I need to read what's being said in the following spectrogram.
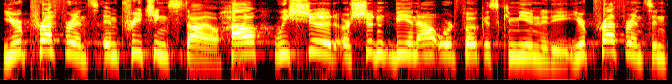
your preference in preaching style, how we should or shouldn't be an outward focused community, your preference in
